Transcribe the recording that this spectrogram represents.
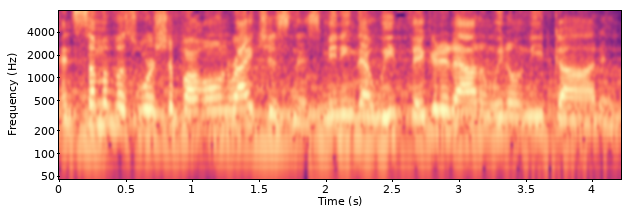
And some of us worship our own righteousness, meaning that we figured it out and we don't need God. And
